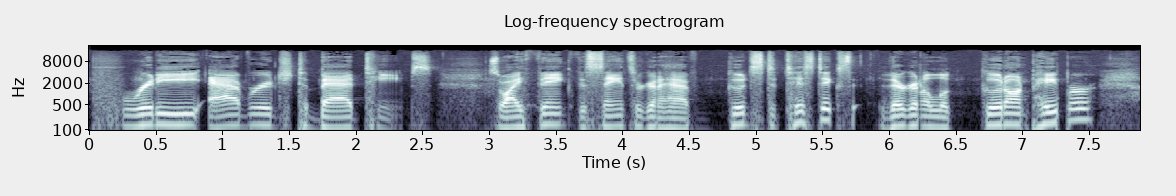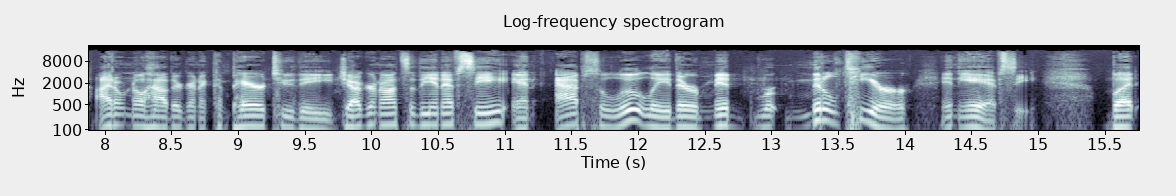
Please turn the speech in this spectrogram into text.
pretty average to bad teams. So I think the Saints are going to have good statistics. They're going to look good on paper. I don't know how they're going to compare to the juggernauts of the NFC, and absolutely they're mid middle tier in the AFC. But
